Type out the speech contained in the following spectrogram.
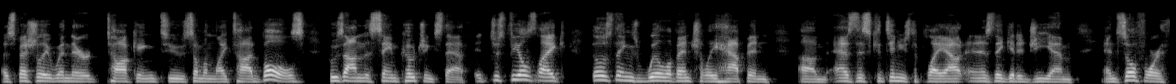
especially when they're talking to someone like Todd Bowles, who's on the same coaching staff. It just feels like those things will eventually happen um, as this continues to play out and as they get a GM and so forth.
